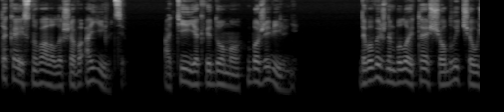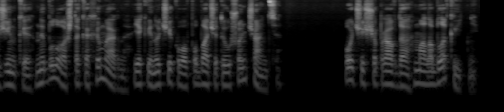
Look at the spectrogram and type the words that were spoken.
Таке існувало лише в аїльців, а ті, як відомо, божевільні. Дивовижним було й те, що обличчя у жінки не було аж таке химерне, як він очікував побачити у шончанця. Очі, щоправда, мала блакитні,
